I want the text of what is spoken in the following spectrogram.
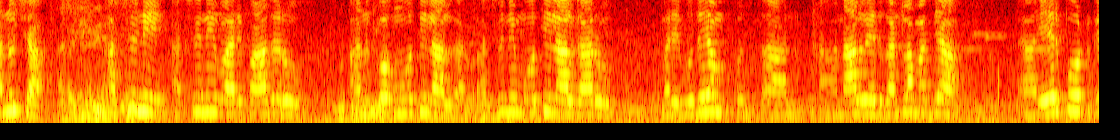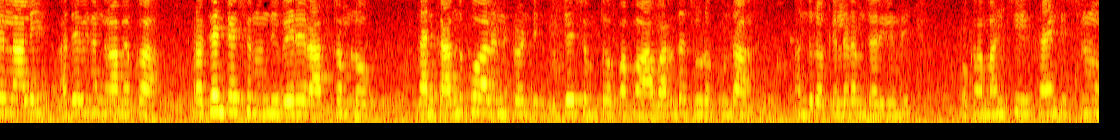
అనుష. అశ్విని అశ్విని వారి ఫాదరు అనుకో మోతీలాల్ గారు. అశ్విని మోతీలాల్ గారు మరి ఉదయం నాలుగైదు గంటల మధ్య ఎయిర్పోర్ట్కి వెళ్ళాలి. అదేవిధంగా ఆమె ఒక ప్రజెంటేషన్ ఉంది వేరే రాష్ట్రంలో. దానికి అందుకోవాలనేటువంటి ఉద్దేశంతో పాపం ఆ వరద చూడకుండా అందులోకి వెళ్ళడం జరిగింది. ఒక మంచి సైంటిస్టును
